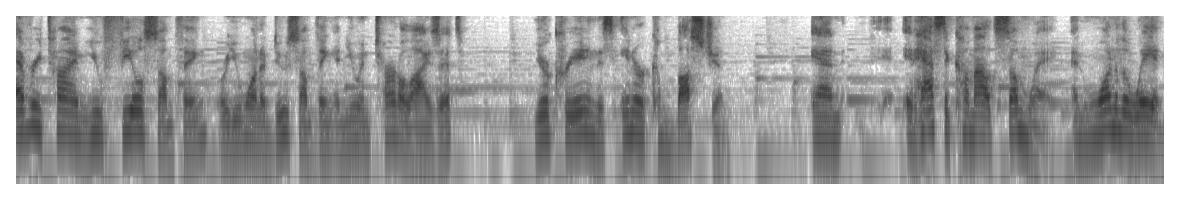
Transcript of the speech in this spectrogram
every time you feel something or you want to do something and you internalize it, you're creating this inner combustion. And it has to come out some way. And one of the way it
